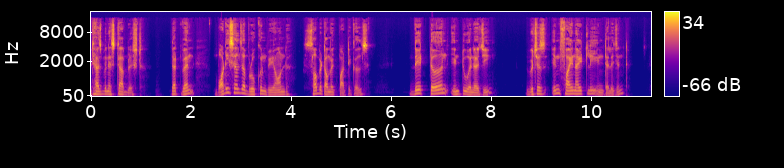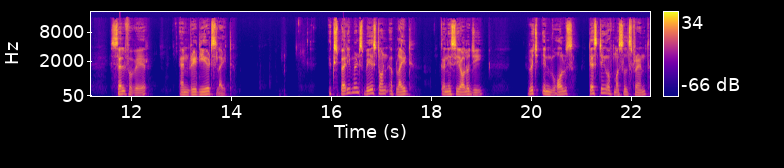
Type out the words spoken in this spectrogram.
it has been established that when body cells are broken beyond subatomic particles, they turn into energy which is infinitely intelligent, self aware, and radiates light. Experiments based on applied kinesiology, which involves testing of muscle strength,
